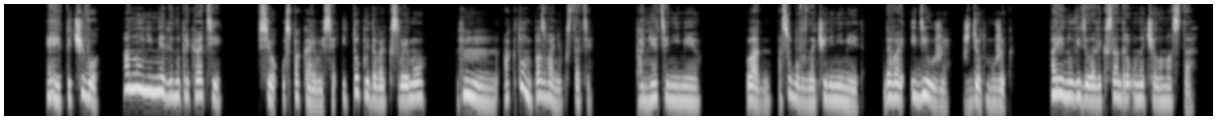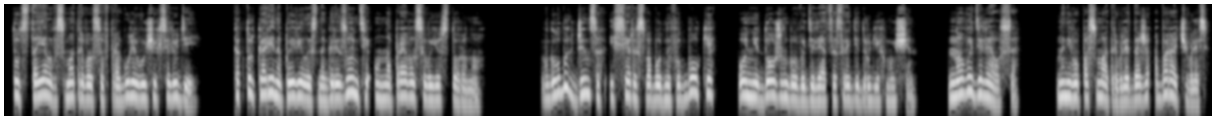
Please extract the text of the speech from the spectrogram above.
«Эй, ты чего? А ну, немедленно прекрати!» «Все, успокаивайся и топай давай к своему...» «Хм, а кто он по званию, кстати?» «Понятия не имею». «Ладно, особого значения не имеет. Давай, иди уже, ждет мужик». Арина увидела Александра у начала моста. Тот стоял и всматривался в прогуливающихся людей. Как только Арина появилась на горизонте, он направился в ее сторону. В голубых джинсах и серой свободной футболке он не должен был выделяться среди других мужчин. Но выделялся. На него посматривали, даже оборачивались.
